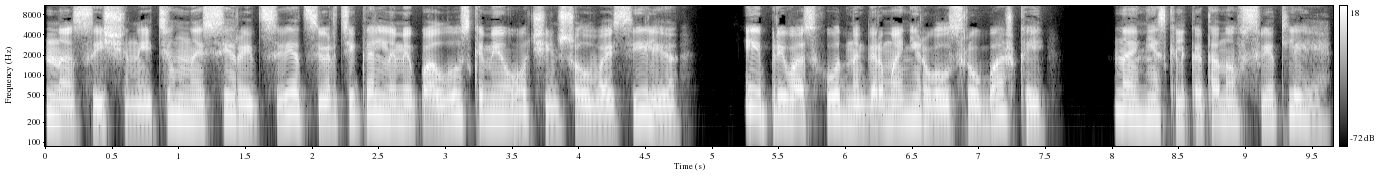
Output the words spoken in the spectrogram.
Насыщенный темно-серый цвет с вертикальными полосками очень шел Василию и превосходно гармонировал с рубашкой на несколько тонов светлее.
